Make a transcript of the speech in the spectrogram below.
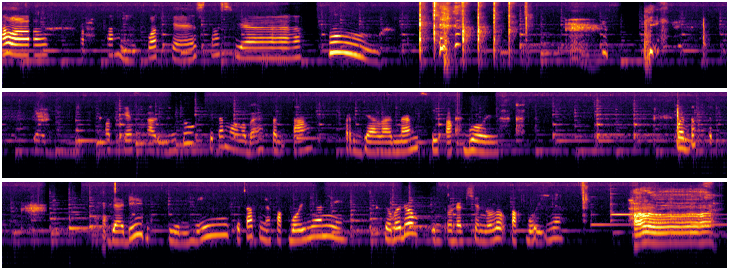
Halo, datang di podcast Tasya. Uh. Jadi, podcast kali ini tuh kita mau ngebahas tentang perjalanan si fuckboy. Mantap. Jadi di sini kita punya fuckboy-nya nih. Coba dong introduction dulu fuckboy-nya. Halo.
